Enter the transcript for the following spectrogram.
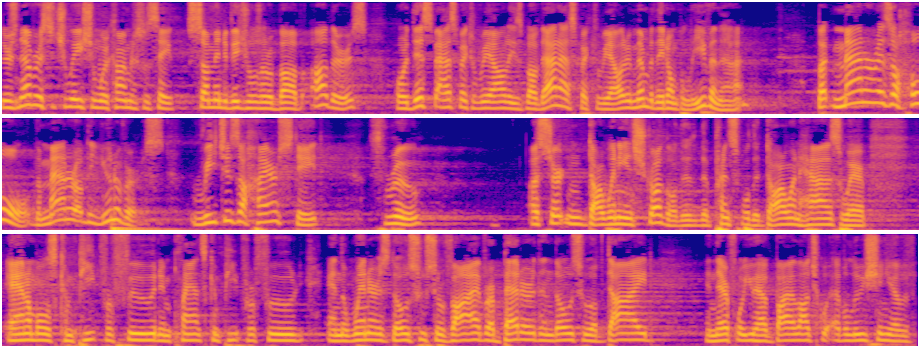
There's never a situation where communists would say some individuals are above others, or this aspect of reality is above that aspect of reality. Remember, they don't believe in that. But matter as a whole, the matter of the universe, reaches a higher state through a certain Darwinian struggle, the, the principle that Darwin has where animals compete for food and plants compete for food, and the winners, those who survive, are better than those who have died, and therefore you have biological evolution, you have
